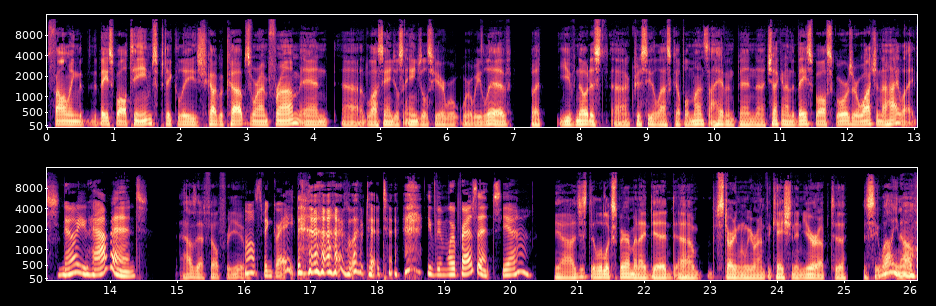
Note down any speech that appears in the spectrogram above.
following the, the, baseball teams, particularly the Chicago Cubs, where I'm from, and uh, Los Angeles Angels here, where, where, we live. But you've noticed, uh, Christy, the last couple of months, I haven't been uh, checking on the baseball scores or watching the highlights. No, you haven't. How's that felt for you? Oh, it's been great. I've loved it. You've been more present. Yeah. Yeah, just a little experiment I did uh, starting when we were on vacation in Europe to to see, well, you know,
